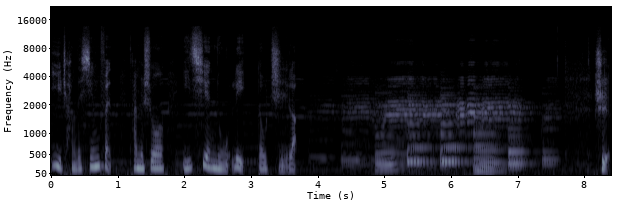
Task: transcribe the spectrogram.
异常的兴奋。他们说：“一切努力都值了。”是。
